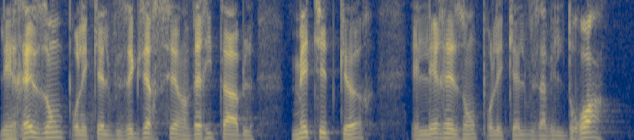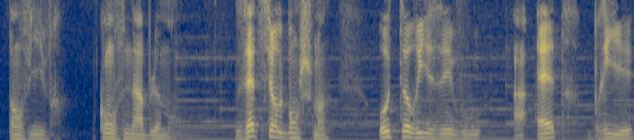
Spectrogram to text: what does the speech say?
les raisons pour lesquelles vous exercez un véritable métier de cœur et les raisons pour lesquelles vous avez le droit d'en vivre convenablement. Vous êtes sur le bon chemin. Autorisez-vous à être, briller,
